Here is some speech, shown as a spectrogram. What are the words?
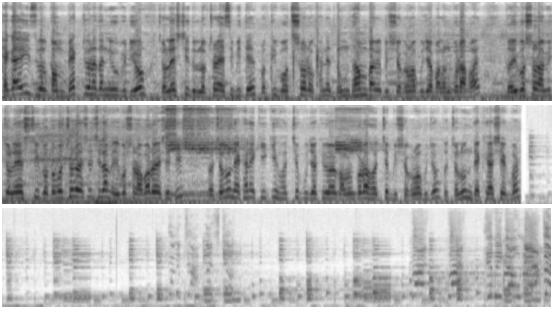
হ্যাঁ guys welcome back to another new video চলে এসেছি দুর্লভছড়া এসিপিতে প্রতি বছর ওখানে ধুমধামভাবে বিশ্বকর্মা পূজা পালন করা হয়। তো এই বছর আমি চলে এসেছি, গত বছরও এসেছিলাম, এই বছর আবারও এসেছি। তো চলুন এখানে কি কি হচ্ছে, পূজা কীভাবে পালন করা হচ্ছে, বিশ্বকর্মা পুজো। তো চলুন দেখে আসি একবার। Here we go now.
